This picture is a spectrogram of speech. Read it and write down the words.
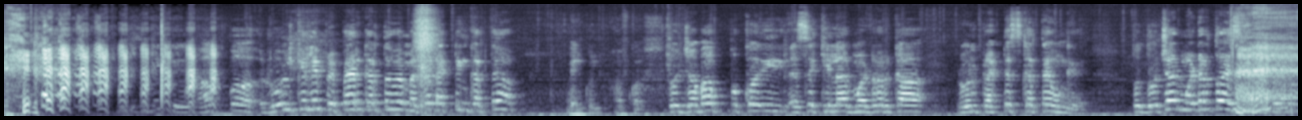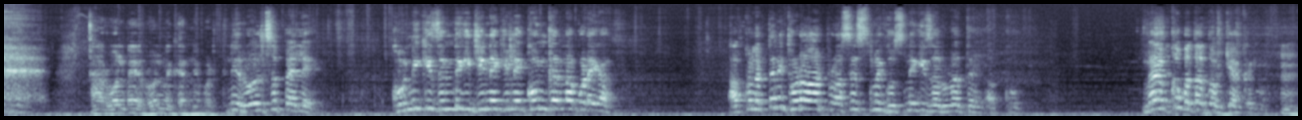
आप रोल के लिए प्रिपेयर करते हुए मेथड एक्टिंग करते हैं आप? बिल्कुल। ऑफ़ कोर्स तो जब आप कोई ऐसे किलर मर्डर का रोल प्रैक्टिस करते होंगे तो दो चार मर्डर तो ऐसे हाँ। रोल में रोल में करने पड़ते नहीं रोल से पहले। खूनी की ज़िंदगी जीने के लिए खून करना पड़ेगा? आपको लगता नहीं थोड़ा और प्रोसेस में घुसने की ज़रूरत है आपको? मैं आपको बताता हूँ क्या करना है।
